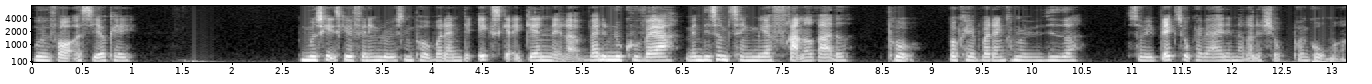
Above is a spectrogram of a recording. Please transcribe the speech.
ud for at sige, okay, måske skal vi finde en løsning på, hvordan det ikke sker igen, eller hvad det nu kunne være, men ligesom tænke mere fremadrettet på, okay, hvordan kommer vi videre, så vi begge to kan være i den her relation på en god måde.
